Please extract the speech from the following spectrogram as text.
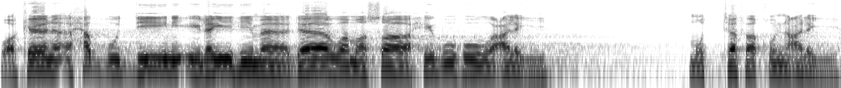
وكان أحب الدين إليه ما داوم صاحبه عليه. متفق عليه.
